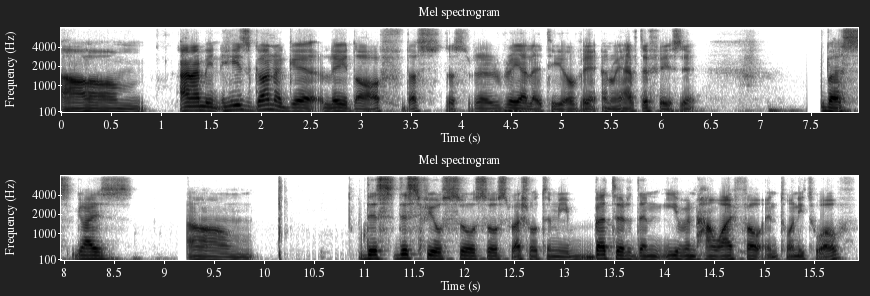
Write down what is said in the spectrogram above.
Um, and I mean, he's gonna get laid off. That's that's the reality of it, and we have to face it. But guys, um, this this feels so so special to me. Better than even how I felt in 2012.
